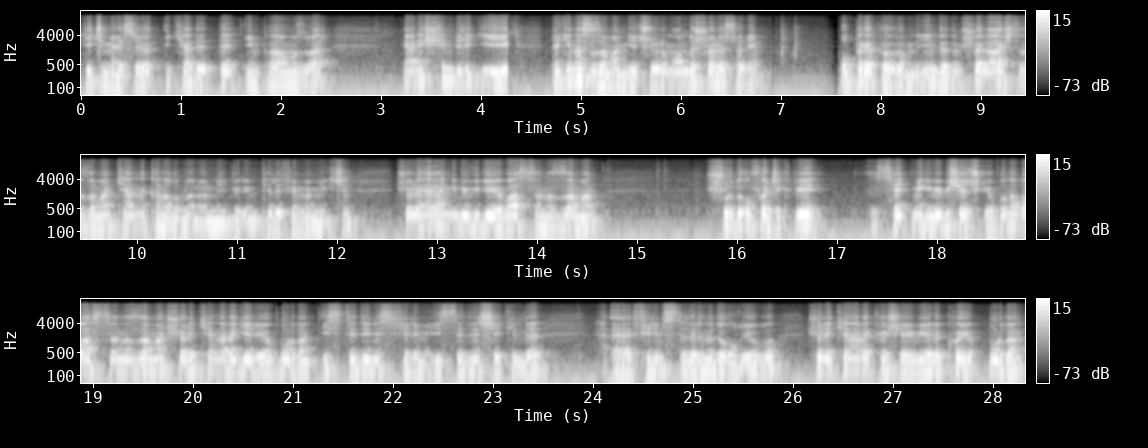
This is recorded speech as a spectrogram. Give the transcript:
Hiç MS yok. 2 adet de impağımız var. Yani şimdilik iyi. Peki nasıl zaman geçiriyorum? Onu da şöyle söyleyeyim. Opera programını indirdim. Şöyle açtığınız zaman kendi kanalımdan örnek vereyim. Telif yememek için. Şöyle herhangi bir videoya bastığınız zaman şurada ufacık bir sekme gibi bir şey çıkıyor. Buna bastığınız zaman şöyle kenara geliyor. Buradan istediğiniz filmi istediğiniz şekilde e, film sitelerinde de oluyor bu. Şöyle kenara köşeye bir yere koyup buradan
